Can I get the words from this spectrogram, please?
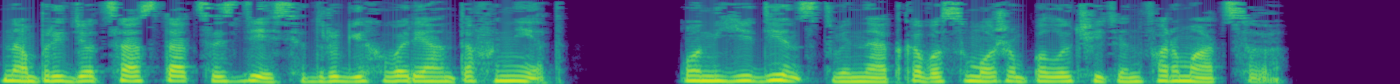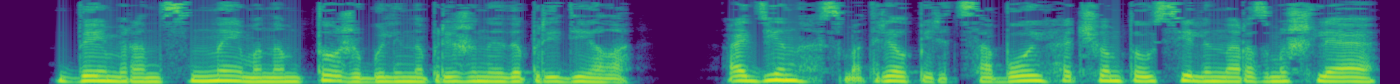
Нам придется остаться здесь, других вариантов нет. Он единственный, от кого сможем получить информацию. Дэмерон с Нейманом тоже были напряжены до предела. Один смотрел перед собой, о чем-то усиленно размышляя,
